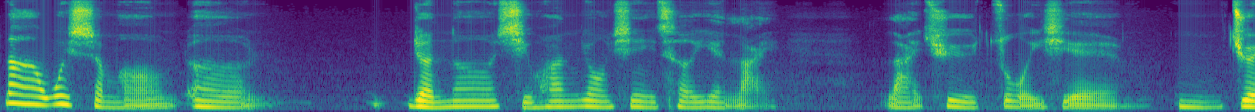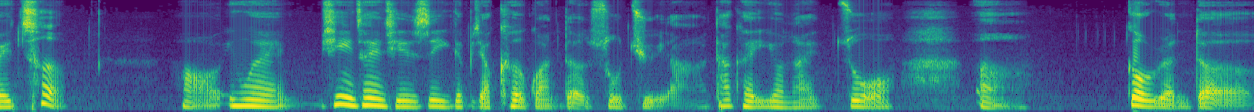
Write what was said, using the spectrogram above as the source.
那为什么呃？人呢，喜欢用心理测验来来去做一些嗯决策，好，因为心理测验其实是一个比较客观的数据啦，它可以用来做呃个人的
